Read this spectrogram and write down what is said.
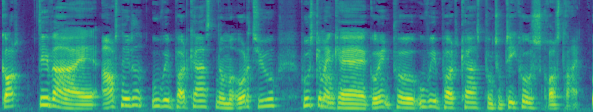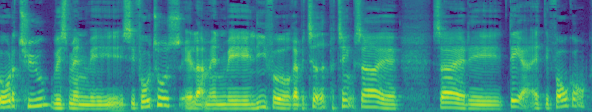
Godt. Det var øh, afsnittet UV Podcast nummer 28. Husk, at man kan gå ind på uvpodcast.dk-28, hvis man vil se fotos, eller man vil lige få repeteret et par ting, så, øh, så er det der, at det foregår.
